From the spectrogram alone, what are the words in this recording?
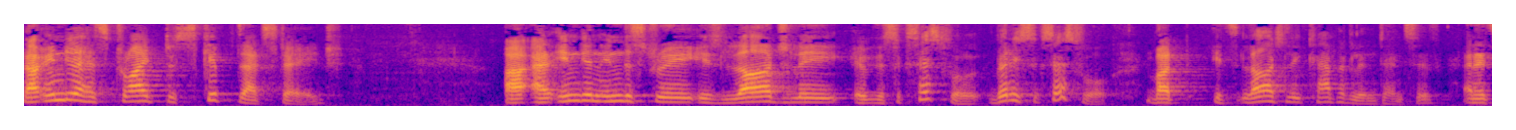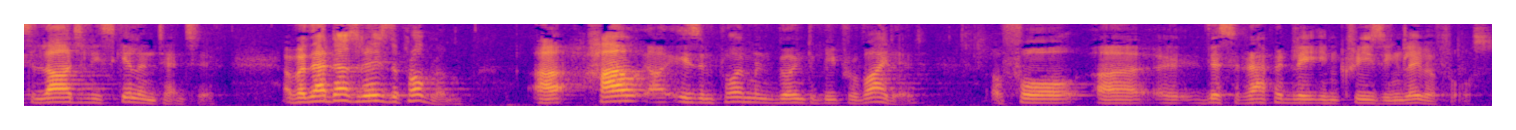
Now, India has tried to skip that stage. Uh, and Indian industry is largely uh, successful, very successful, but it's largely capital intensive and it's largely skill intensive. But that does raise the problem. Uh, how uh, employment going to be provided for uh, this rapidly increasing labor force?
